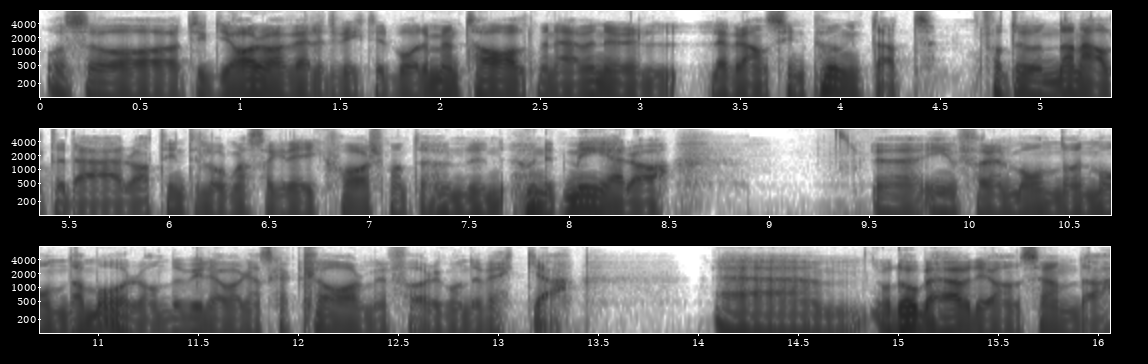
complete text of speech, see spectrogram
Och så tyckte jag det var väldigt viktigt, både mentalt men även ur leveranssynpunkt att fått undan allt det där och att det inte låg massa grejer kvar som man inte hunnit, hunnit med då eh, inför en måndag och en måndag morgon. Då ville jag vara ganska klar med föregående vecka. Eh, och då behövde jag en söndag,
